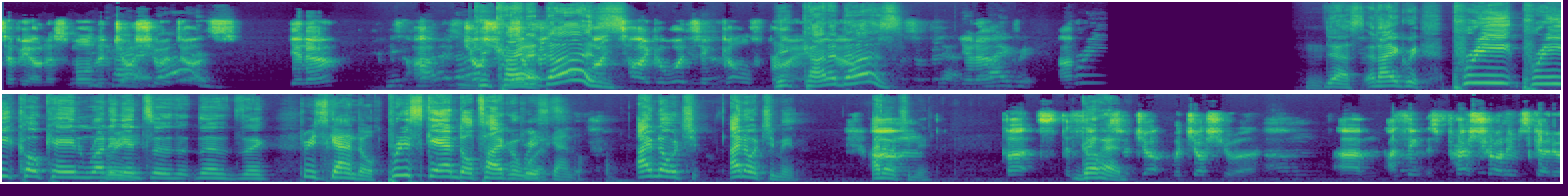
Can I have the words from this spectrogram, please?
to be honest, more He than Joshua does. does. You know, He Uh, kinda does. He kinda is a bit does. Like Tiger Woods in golf. He kinda you know? does. You know? I agree. Um, Pre- Yes, and I agree. Pre pre cocaine running Pre. into the, the, the Pre scandal. pre scandal Tiger Woods. Pre Woods. scandal. I know what you I know what you mean. I know what you Um, mean. But the Go thing ahead. is with, jo- with Joshua, um, I think there's pressure on him to go to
